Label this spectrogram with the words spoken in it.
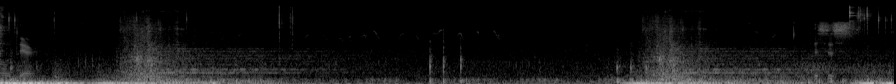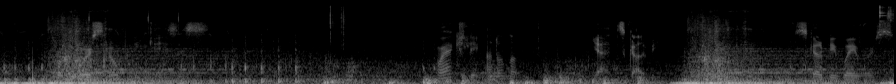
Oh dear. This is probably worse than opening cases. Or actually, I don't know. Yeah, it's gotta be. It's gotta be way worse.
